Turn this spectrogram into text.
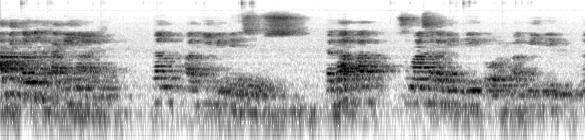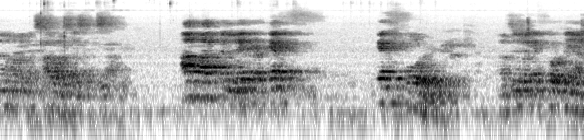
apat daw na katangian ng pag-ibig ni Jesus na dapat sumasalamin dito ang pag-ibig ng mga mag-asawa sa isa't isa. Apat na letter F. F4. Uh, sino ba F4 na yan?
